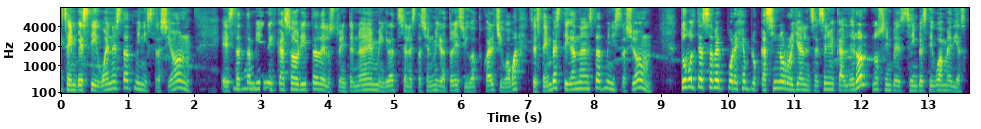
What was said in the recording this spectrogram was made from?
se investigó en esta administración. Está también el caso ahorita de los 39 migrantes en la estación migratoria de Ciudad Juárez, Chihuahua. Se está investigando en esta administración. Tú volteas a ver, por ejemplo, Casino Royal en Sexenio de Calderón, no se, investigó a medias.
